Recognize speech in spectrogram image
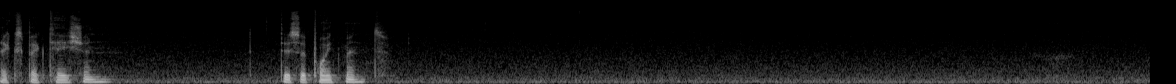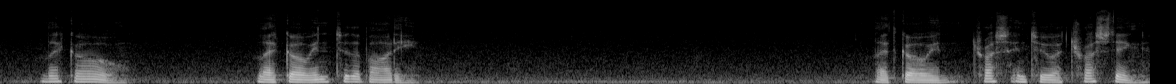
expectation, disappointment. Let go. Let go into the body. Let go in trust into a trusting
